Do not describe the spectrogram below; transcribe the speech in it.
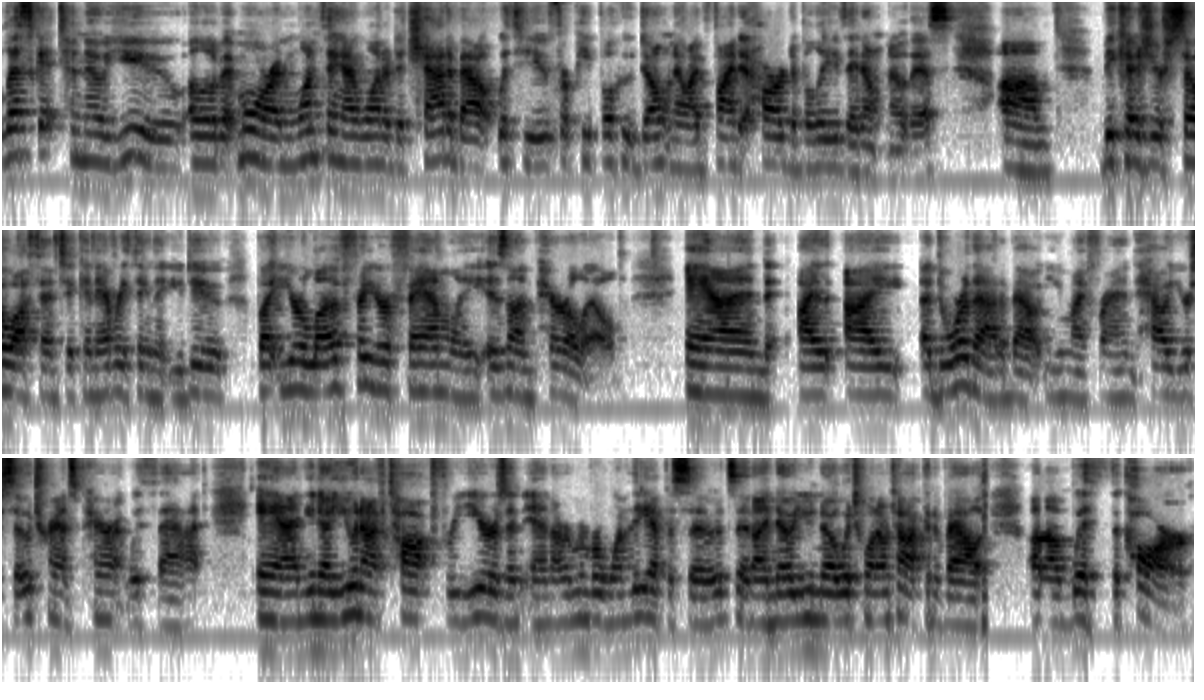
let's get to know you a little bit more. And one thing I wanted to chat about with you for people who don't know, I'd find it hard to believe they don't know this um, because you're so authentic in everything that you do, but your love for your family is unparalleled. And I, I adore that about you my friend how you're so transparent with that. And you know you and i've talked for years and, and i remember one of the episodes and i know you know which one i'm talking about uh, with the car.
